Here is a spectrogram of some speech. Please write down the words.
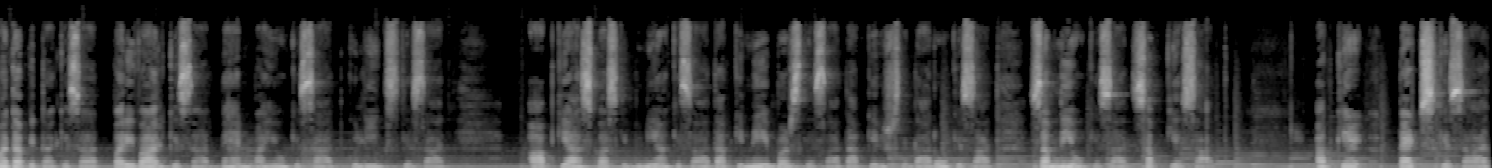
माता पिता के साथ, परिवार के साथ बहन भाइयों के साथ कुलीग्स के साथ आपके आसपास की दुनिया के साथ, आपके नेबर्स के साथ, आपके रिश्तेदारों के साथ, समधियों के साथ, सबके साथ, आपके पेट्स के साथ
